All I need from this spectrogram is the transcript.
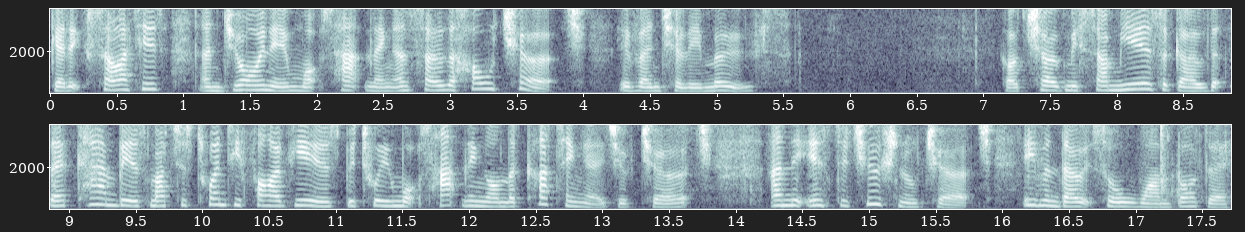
get excited, and join in what's happening, and so the whole church eventually moves. God showed me some years ago that there can be as much as 25 years between what's happening on the cutting edge of church and the institutional church, even though it's all one body.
